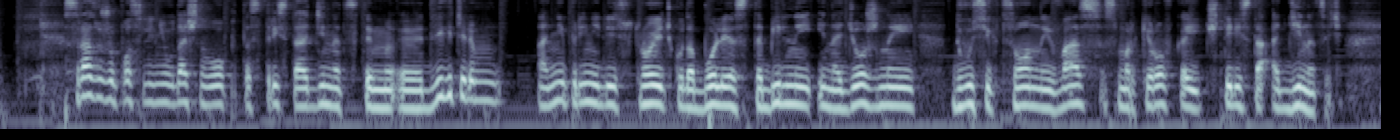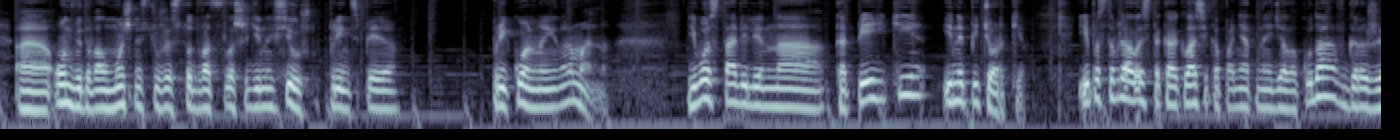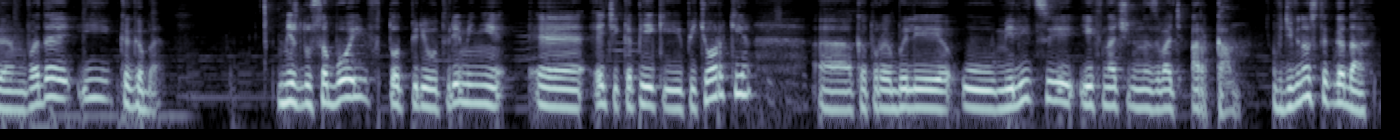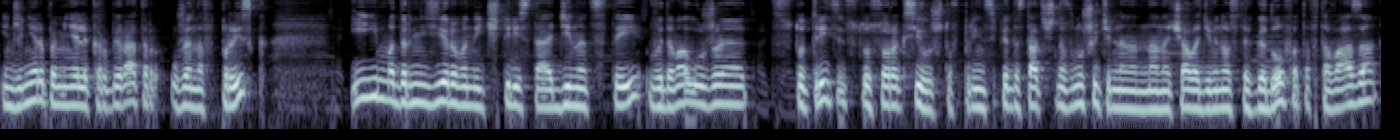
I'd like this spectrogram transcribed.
Сразу же после неудачного опыта с 311 э, двигателем они принялись строить куда более стабильный и надежный двусекционный ВАЗ с маркировкой 411. Э, он выдавал мощность уже 120 лошадиных сил, что в принципе прикольно и нормально. Его ставили на копейки и на пятерки. И поставлялась такая классика, понятное дело, куда? В гараже МВД и КГБ между собой в тот период времени э, эти копейки и пятерки, э, которые были у милиции, их начали называть Аркан. В 90-х годах инженеры поменяли карбюратор уже на впрыск, и модернизированный 411 выдавал уже 130-140 сил, что в принципе достаточно внушительно на, на начало 90-х годов от АвтоВАЗа.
